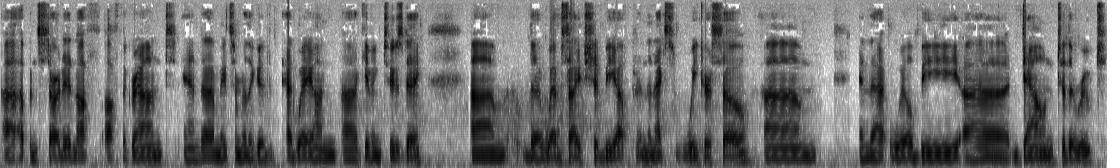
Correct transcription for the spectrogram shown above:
uh, up and started off off the ground, and uh, made some really good headway on uh, Giving Tuesday. Um, the website should be up in the next week or so, um, and that will be uh, down to the root.org.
